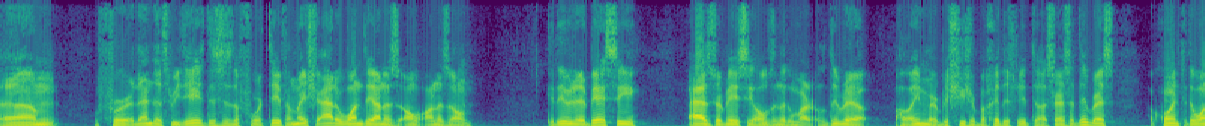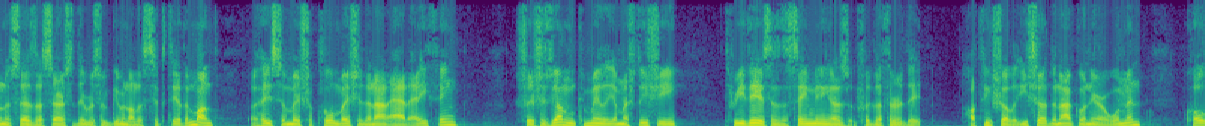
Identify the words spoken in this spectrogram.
um, for the end of three days. This is the fourth day. For Moshe added one day on his own. On his own. Rebesi, as Rebesi holds in the Gemara. According to the one who says that Saras Adibris were given on the sixth day of the month, Moshe did not add anything. Three days has the same meaning as for the third day. Al Isha did not go near a woman. You're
